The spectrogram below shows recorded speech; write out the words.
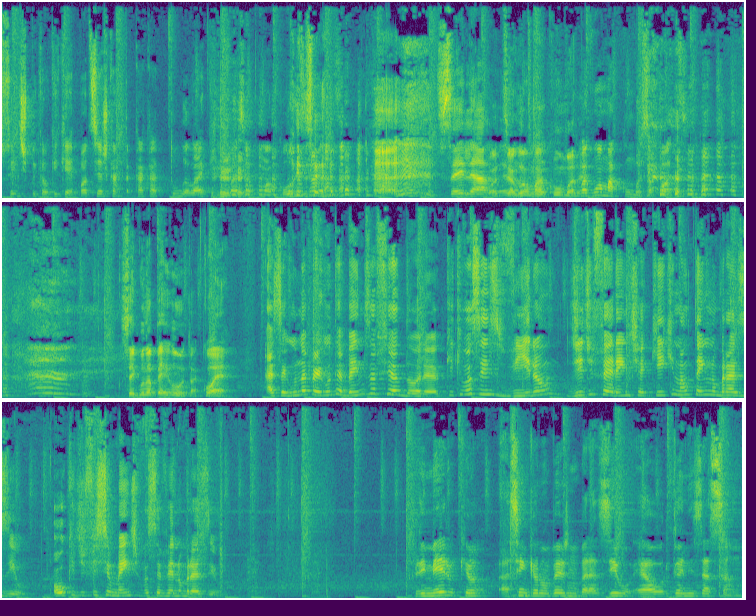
sei te explicar o que, que é. Pode ser as cacatua lá que faz alguma coisa. sei lá. Pode é ser alguma macumba, louco. né? Alguma macumba, só pode. Segunda pergunta, qual é? A segunda pergunta é bem desafiadora. O que, que vocês viram de diferente aqui que não tem no Brasil? Ou que dificilmente você vê no Brasil? Primeiro que eu, assim que eu não vejo no Brasil é a organização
